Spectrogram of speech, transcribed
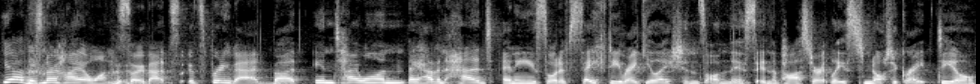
Yeah, there's no higher one, so that's it's pretty bad. But in Taiwan, they haven't had any sort of safety regulations on this in the past, or at least not a great deal.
